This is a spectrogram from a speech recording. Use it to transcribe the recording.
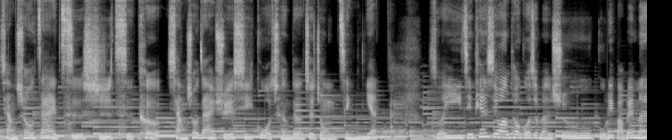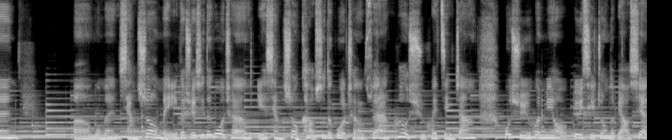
享受在此时此刻、享受在学习过程的这种经验。所以今天希望透过这本书，鼓励宝贝们。呃，我们享受每一个学习的过程，也享受考试的过程。虽然或许会紧张，或许会没有预期中的表现，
